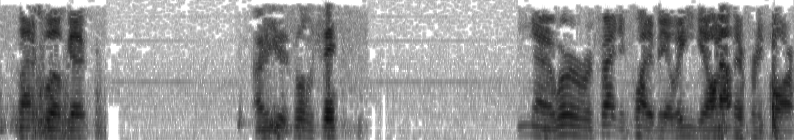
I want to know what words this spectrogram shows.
Ladder 12, go. Are you at full defense? No, we're retracting quite a bit. We can get on out there pretty far.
